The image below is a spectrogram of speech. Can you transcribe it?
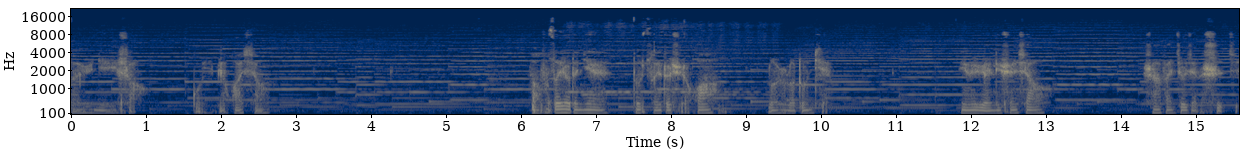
能与你一晌过一遍花香，仿佛所有的念都随着雪花落入了冬天。因为远离喧嚣、删繁就简的世界，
